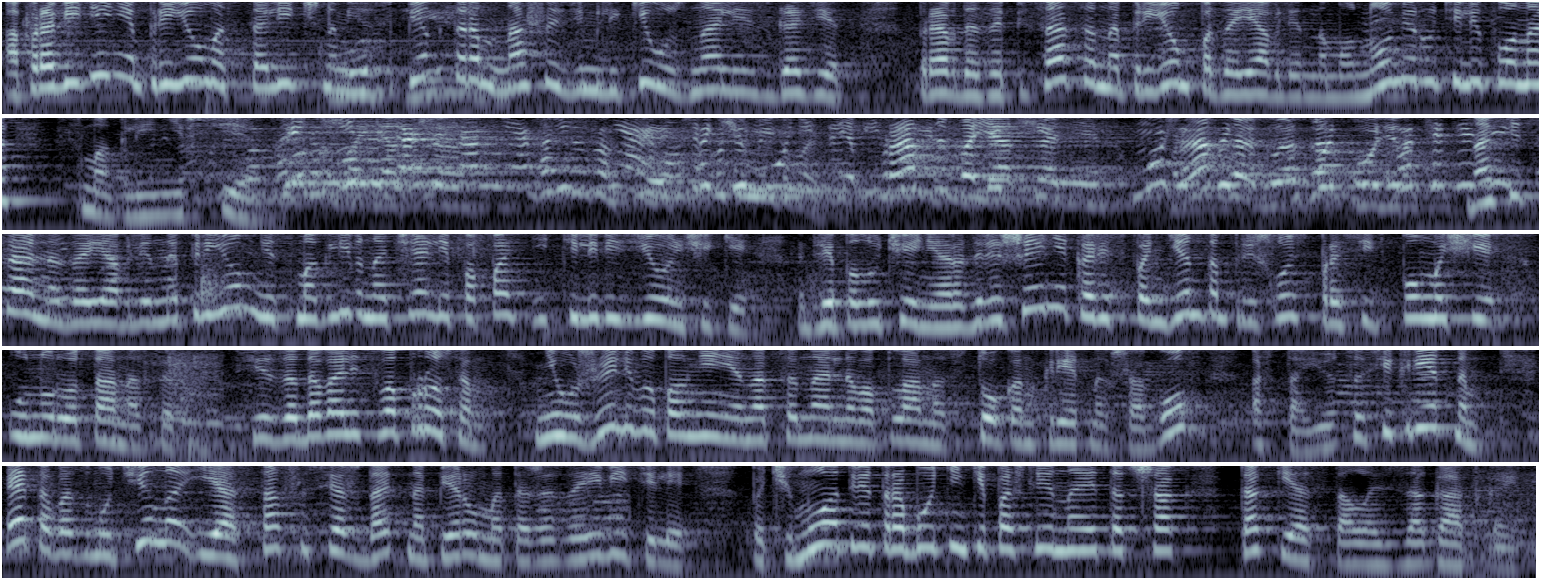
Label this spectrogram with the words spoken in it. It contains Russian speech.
О проведении приема столичным инспектором наши земляки узнали из газет. Правда, записаться на прием по заявленному номеру телефона смогли не все. Причины объясняют, почему не записывают. Правда боятся Зачем? они? Может Правда, быть, глаза вот, колят. вот На официально заявленный прием не смогли вначале попасть и телевизионщики. Для получения разрешения корреспондентам пришлось просить помощи у нуротановцев. Все задавались вопросом, неужели выполнение национального плана 100 конкретных шагов остается секретным? Это возмутило и оставшихся ждать на первом этаже заявителей. Почему ответ работники пошли на этот шаг, так и осталось загадкой.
